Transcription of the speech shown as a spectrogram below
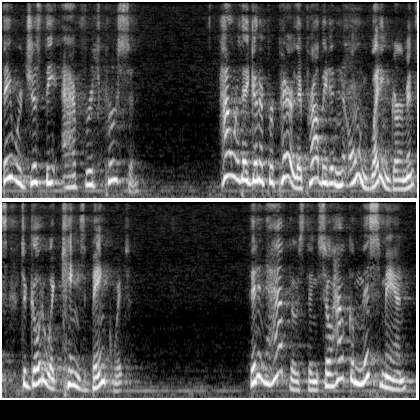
They were just the average person. How are they going to prepare? They probably didn't own wedding garments to go to a king's banquet. They didn't have those things. So, how come this man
